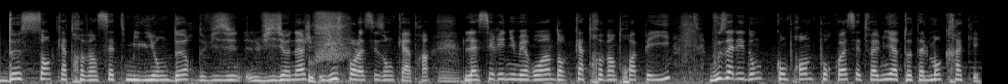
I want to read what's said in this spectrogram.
287 millions d'heures de visi- visionnage juste pour la saison 4. hein. Mm. La série numéro 1 dans 83 pays. Vous allez donc comprendre pourquoi cette famille a totalement craqué.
